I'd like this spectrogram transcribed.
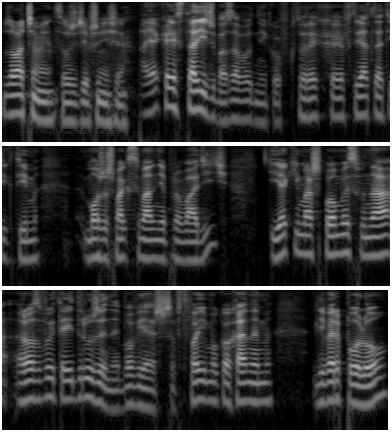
zobaczymy, co życie przyniesie. A jaka jest ta liczba zawodników, których w Triathletic Team możesz maksymalnie prowadzić? I jaki masz pomysł na rozwój tej drużyny? Bo wiesz, w twoim ukochanym Liverpoolu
